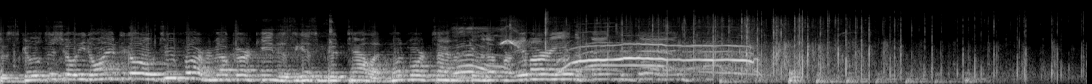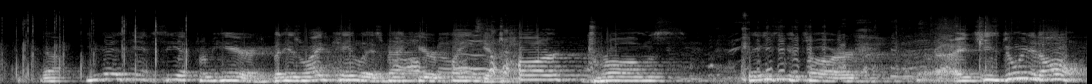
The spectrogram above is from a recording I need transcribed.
Just goes to show you don't have to go too far from Elkhart, Kansas to get some good talent. One more time, let's give it up for MRE and the Phantom Band. Now, you guys can't see it from here, but his wife Kayla is back oh, here playing guitar, drums, bass guitar, and she's doing it all.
